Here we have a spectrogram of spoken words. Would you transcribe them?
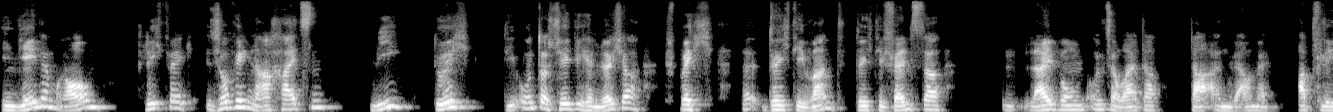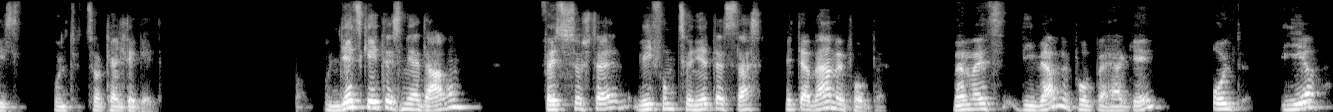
in jedem Raum schlichtweg so viel nachheizen, wie durch die unterschiedlichen Löcher, sprich äh, durch die Wand, durch die Fenster, Leibung und so weiter, da an Wärme abfließt und zur Kälte geht. Und jetzt geht es mir darum, festzustellen, wie funktioniert das, das mit der Wärmepumpe. Wenn wir jetzt die Wärmepumpe hergehen und hier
